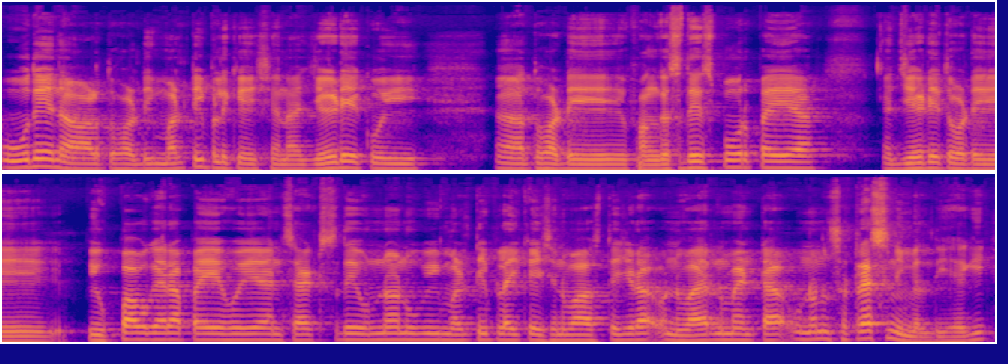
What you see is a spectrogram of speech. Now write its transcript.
ਉਹਦੇ ਨਾਲ ਤੁਹਾਡੀ ਮਲਟੀਪਲੀਕੇਸ਼ਨ ਆ, ਜਿਹੜੇ ਕੋਈ ਤੁਹਾਡੇ ਫੰਗਸ ਦੇ ਸਪੋਰ ਪਏ ਆ, ਜਿਹੜੇ ਤੁਹਾਡੇ ਪਿਊਪਾ ਵਗੈਰਾ ਪਏ ਹੋਏ ਆ, ਇਨਸੈਕਟਸ ਦੇ, ਉਹਨਾਂ ਨੂੰ ਵੀ ਮਲਟੀਪਲੀਕੇਸ਼ਨ ਵਾਸਤੇ ਜਿਹੜਾ এনवायरमेंट ਆ, ਉਹਨਾਂ ਨੂੰ ਸਟ्रेस ਨਹੀਂ ਮਿਲਦੀ ਹੈਗੀ।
